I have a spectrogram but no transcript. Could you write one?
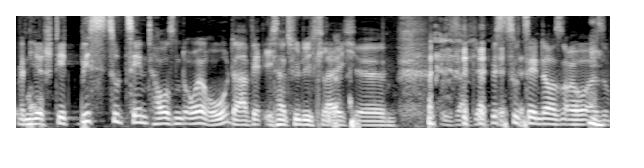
wenn, hier steht bis zu 10.000 Euro, da werde ich natürlich gleich, ja. äh, ich sag, ja, bis zu 10.000 Euro. Also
